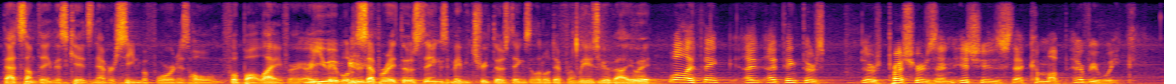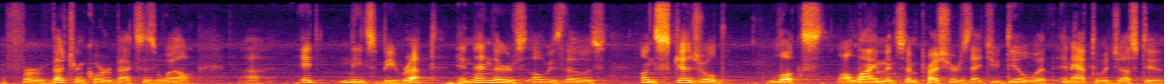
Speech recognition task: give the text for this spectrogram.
that's something this kid's never seen before in his whole football life. Are, are you able to separate those things and maybe treat those things a little differently as you evaluate? Well, I think I, I think there's there's pressures and issues that come up every week for veteran quarterbacks as well. Uh, it needs to be repped, and then there's always those unscheduled looks, alignments, and pressures that you deal with and have to adjust to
